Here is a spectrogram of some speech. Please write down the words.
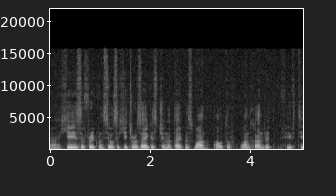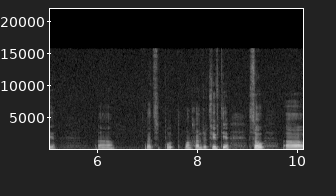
uh, here is the frequency of the heterozygous genotype is 1 out of 150 uh, let's put 150 so uh,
